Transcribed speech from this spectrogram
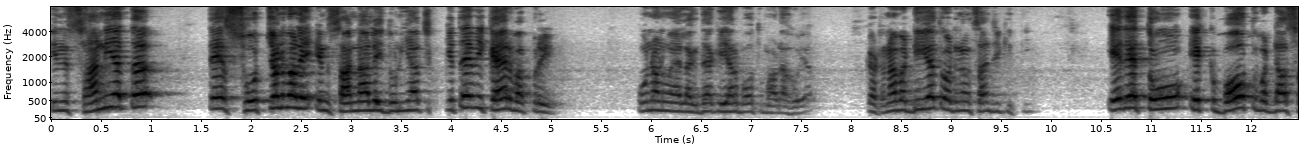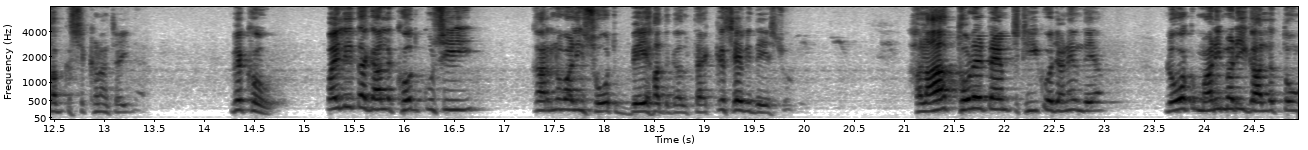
ਇਨਸਾਨੀਅਤ ਤੇ ਸੋਚਣ ਵਾਲੇ ਇਨਸਾਨਾਂ ਲਈ ਦੁਨੀਆ 'ਚ ਕਿਤੇ ਵੀ ਕਹਿਰ ਵਾਪਰੇ, ਉਹਨਾਂ ਨੂੰ ਐ ਲੱਗਦਾ ਕਿ ਯਾਰ ਬਹੁਤ ਮਾੜਾ ਹੋਇਆ। ਘਟਨਾ ਵੱਡੀ ਹੈ ਤੁਹਾਡੇ ਨਾਲ ਸਾਂਝੀ ਕੀਤੀ। ਇਹਦੇ ਤੋਂ ਇੱਕ ਬਹੁਤ ਵੱਡਾ ਸਬਕ ਸਿੱਖਣਾ ਚਾਹੀਦਾ। ਵੇਖੋ, ਪਹਿਲੀ ਤਾਂ ਗੱਲ ਖੁਦਕੁਸ਼ੀ ਕਰਨ ਵਾਲੀ ਸੋਚ ਬੇਹੱਦ ਗਲਤ ਹੈ, ਕਿਸੇ ਵੀ ਦੇਸ਼ 'ਚ। ਹਾਲਾਤ ਥੋੜੇ ਟਾਈਮ 'ਚ ਠੀਕ ਹੋ ਜਾਣੇ ਹੁੰਦੇ ਆ। ਲੋਕ ਮਾੜੀ ਮਾੜੀ ਗੱਲ ਤੋਂ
